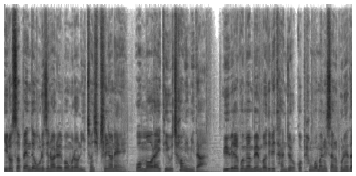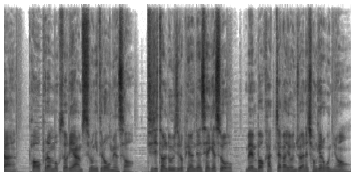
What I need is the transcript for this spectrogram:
이로써 밴드 오리지널 앨범으론 2017년에 원머 라이트 이후 처음입니다. 뮤비를 보면 멤버들이 단조롭고 평범한 일상을 보내다 파워풀한 목소리의 암스트롱이 들어오면서 디지털 노이즈로 표현된 세계 속 멤버 각자가 연주하는 전개로군요.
